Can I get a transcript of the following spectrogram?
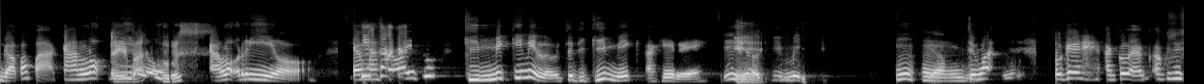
nggak apa-apa kalau Eh, real bagus. kalau real yang Iya. masalah itu gimmick ini loh jadi gimmick akhirnya Iya, Iya. gimmick. Mm-mm. Ya. cuma oke aku aku, aku sih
